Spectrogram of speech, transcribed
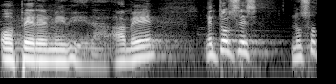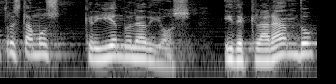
opera en mi vida. Amén. Entonces, nosotros estamos creyéndole a Dios y declarando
